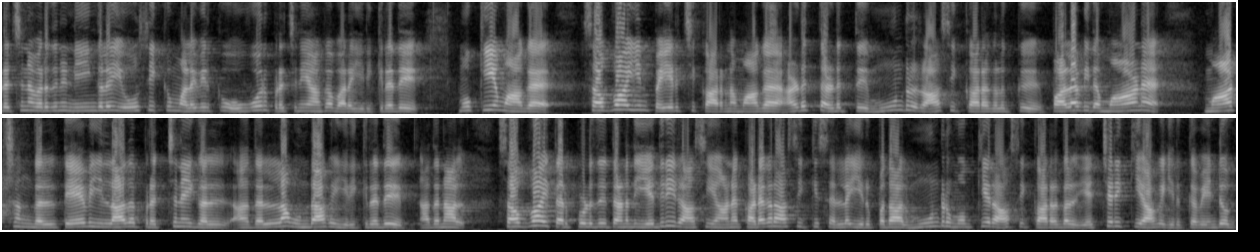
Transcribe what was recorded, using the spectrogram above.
பிரச்சனை வருதுன்னு நீங்களே யோசிக்கும் அளவிற்கு ஒவ்வொரு பிரச்சனையாக வர இருக்கிறது. முக்கியமாக செவ்வாயின் பெயர்ச்சி காரணமாக அடுத்தடுத்து மூன்று ராசிக்காரர்களுக்கு பலவிதமான மாற்றங்கள் தேவையில்லாத பிரச்சனைகள் அதெல்லாம் உண்டாக இருக்கிறது. அதனால் செவ்வாய் தற்பொழுது தனது எதிரி ராசியான கடகராசிக்கு செல்ல இருப்பதால் மூன்று முக்கிய ராசிக்காரர்கள் எச்சரிக்கையாக இருக்க வேண்டும்.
